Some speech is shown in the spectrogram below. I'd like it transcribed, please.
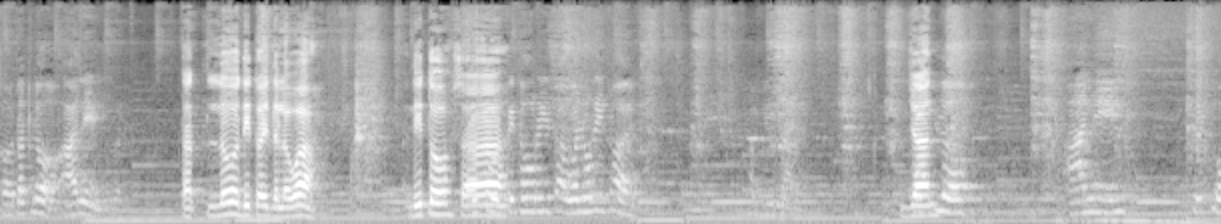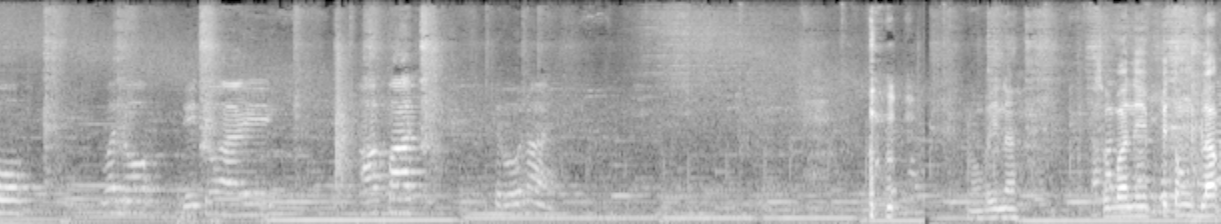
oh, tatlo. Anim. Tatlo, dito ay dalawa. Dito sa Pito, pito rito. Walo rito ay. Kabila. dyan. Tatlo. Anim. Pito. Walo. Dito ay apat. Siro na eh. Okay na. So bali pitong block,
